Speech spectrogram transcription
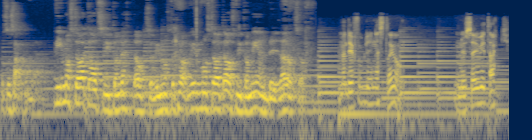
Och så satt hon där. Vi måste ha ett avsnitt om detta också. Vi måste, vi måste ha ett avsnitt om elbilar också. Men det får bli nästa gång. Nu säger vi tack.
